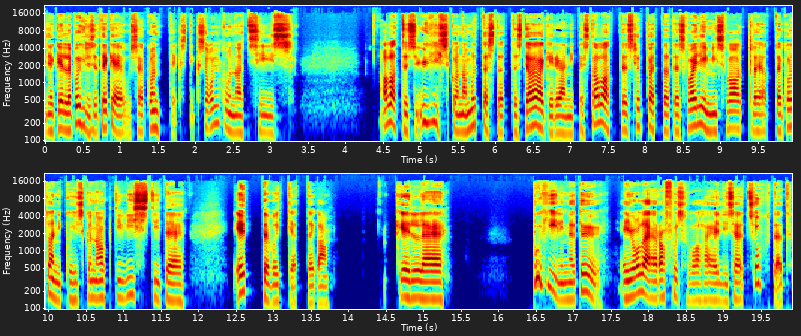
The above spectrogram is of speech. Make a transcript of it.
ja kelle põhilise tegevuse kontekstiks, olgu nad siis alates ühiskonna mõtestajatest ja ajakirjanikest alates, lõpetades valimisvaatlejate, kodanikuühiskonna aktivistide, ettevõtjatega, kelle põhiline töö ei ole rahvusvahelised suhted,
